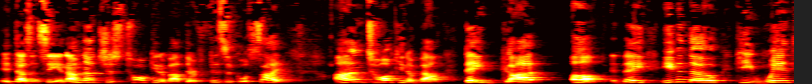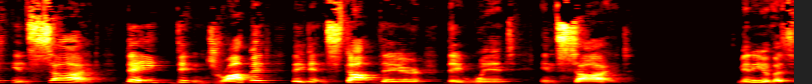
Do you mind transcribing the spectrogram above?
it doesn't see. And I'm not just talking about their physical sight. I'm talking about they got up and they, even though he went inside, they didn't drop it, they didn't stop there, they went inside. Many of us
